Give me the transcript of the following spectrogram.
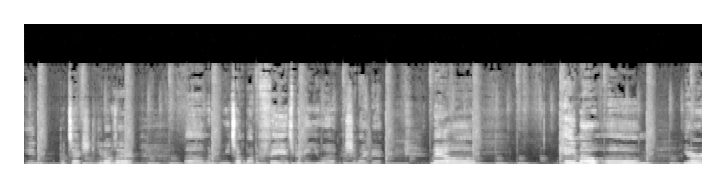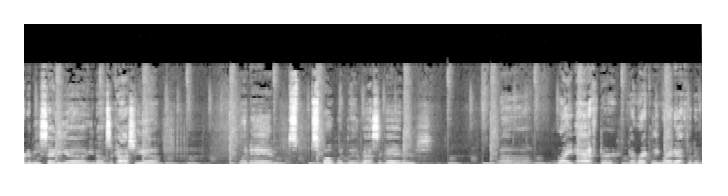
in protection. You know what I'm saying? Um, when we talk about the feds picking you up and shit like that. Now, um, came out. Um, you heard him. He said he, uh, you know, Tekashi. Uh, went in, spoke with the investigators. Um, right after, directly right after the,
